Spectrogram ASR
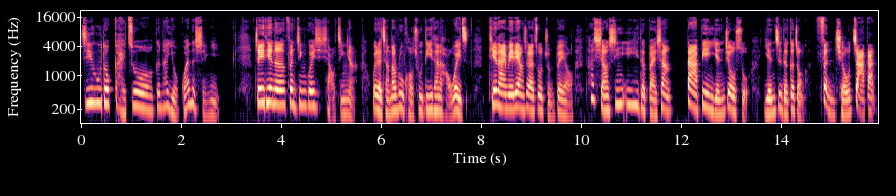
几乎都改做跟他有关的生意。这一天呢，粪金龟小金啊，为了抢到入口处第一摊的好位置，天还没亮就来做准备哦。他小心翼翼地摆上大便研究所研制的各种粪球炸弹，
